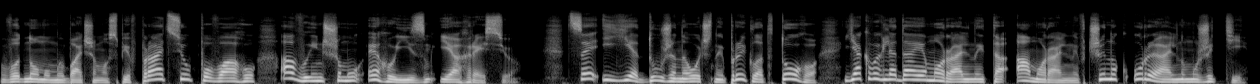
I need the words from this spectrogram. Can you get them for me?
В одному ми бачимо співпрацю, повагу, а в іншому егоїзм і агресію. Це і є дуже наочний приклад того, як виглядає моральний та аморальний вчинок у реальному житті.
